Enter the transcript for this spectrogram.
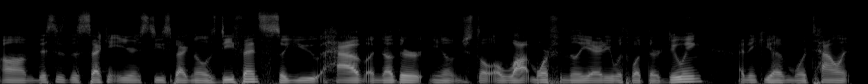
Um, this is the second year in Steve Spagnuolo's defense, so you have another, you know, just a, a lot more familiarity with what they're doing. I think you have more talent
